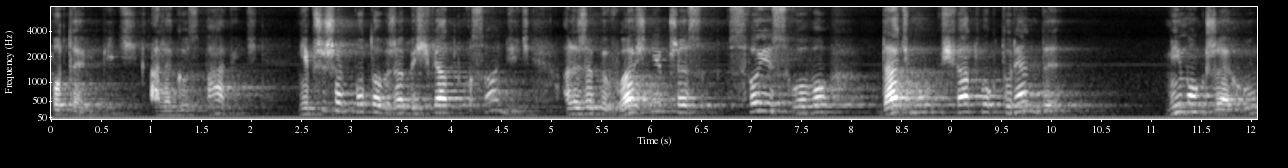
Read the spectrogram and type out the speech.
potępić, ale go zbawić. Nie przyszedł po to, żeby świat osądzić, ale żeby właśnie przez swoje słowo dać mu światło, którędy mimo grzechu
